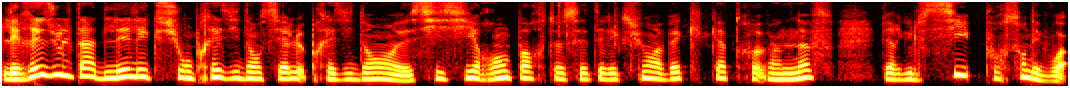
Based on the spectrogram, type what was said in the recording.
Les résultats de l'élection présidentielle, le président euh, Sisi remporte cette élection avec 89,6% des voix.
